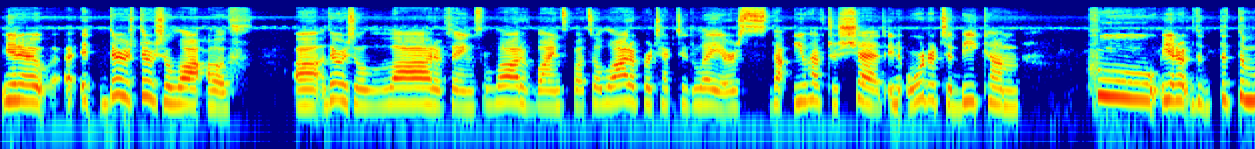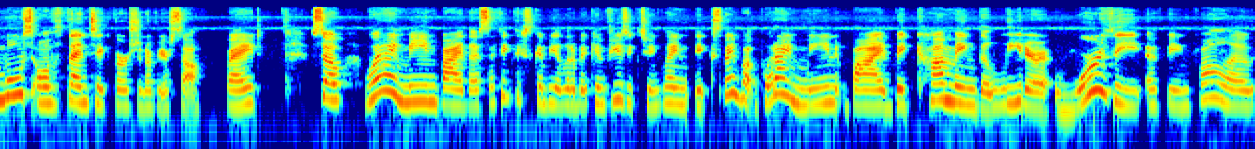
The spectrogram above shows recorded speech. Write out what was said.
you know, uh, it, there's there's a lot of uh, there's a lot of things, a lot of blind spots, a lot of protected layers that you have to shed in order to become who you know the, the, the most authentic version of yourself, right? So, what I mean by this, I think this can be a little bit confusing to explain, but what I mean by becoming the leader worthy of being followed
